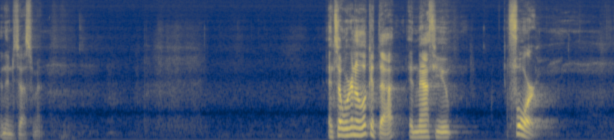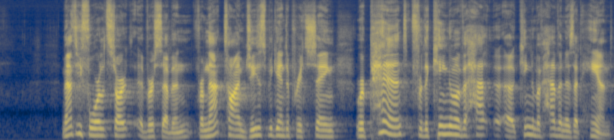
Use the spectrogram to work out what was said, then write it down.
in the New Testament. And so we're going to look at that in Matthew 4. Matthew 4, let's start at verse 7. From that time, Jesus began to preach, saying, Repent, for the kingdom of, he- uh, kingdom of heaven is at hand.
